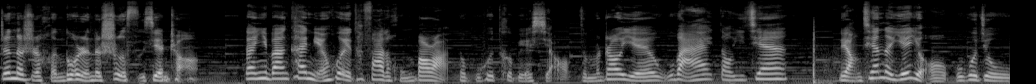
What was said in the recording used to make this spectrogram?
真的是很多人的社死现场。但一般开年会他发的红包啊都不会特别小，怎么着也五百到一千，两千的也有，不过就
